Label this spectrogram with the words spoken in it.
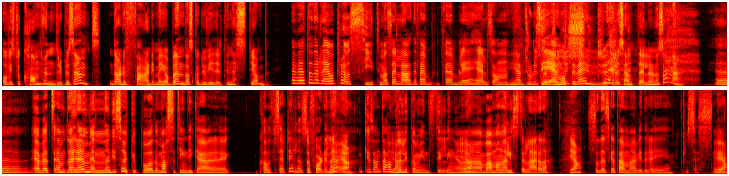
og hvis du kan 100% da er du ferdig med jobben. Da skal du videre til neste jobb. Jeg vet det, det er det jeg må prøve å si til meg selv, da. For jeg, for jeg ble helt sånn Jeg tror du skal demotivert. kunne 20% eller noe sånt. Jeg. Jeg vet, Det er det mennene de søker på masse ting de ikke er eh, kvalifisert til, og så får de det. Ja, ja. Ikke sant? Det handler Ja. litt om innstilling og hva man har lyst til å lære. Da. Ja. Så det skal jeg ta med meg videre i prosessen. ja.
